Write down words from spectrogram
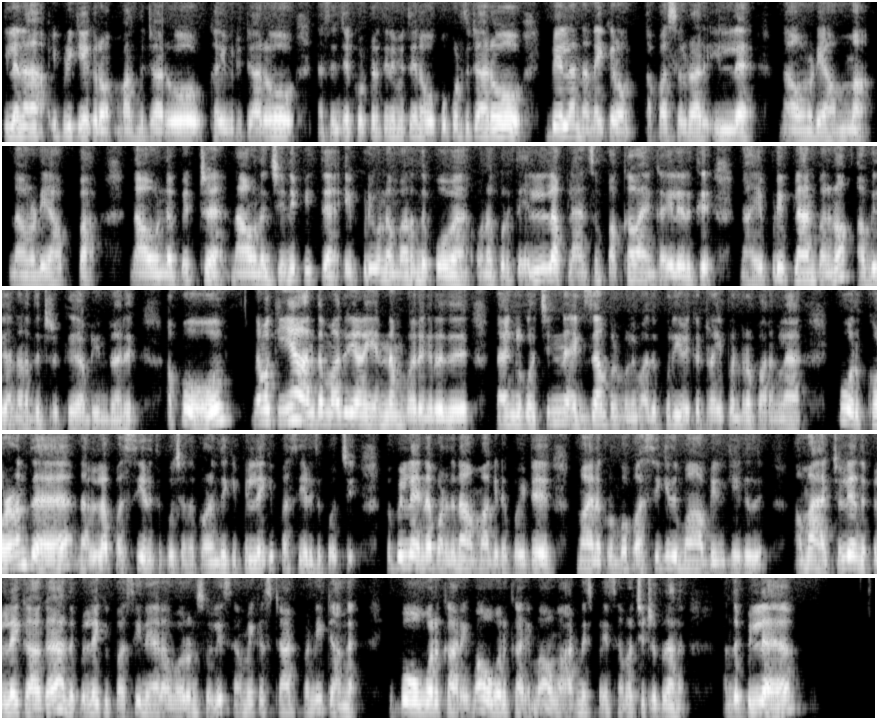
இல்லைன்னா இப்படி கேட்குறோம் மறந்துட்டாரோ? கைவிட்டுட்டாரோ? நான் செஞ்ச குற்றத்தை நிமித்தம் நான் ஒப்பு கொடுத்துட்டாரோ? இப்படியெல்லாம் நினைக்கிறோம். அப்பா சொல்கிறாரு இல்லை நான் உன்னுடைய அம்மா நான் உன்னுடைய அப்பா. நான் உன்னை பெற்றேன். நான் உன்னை ஜெனிப்பித்தேன். எப்படி உன்னை மறந்து போவேன்? உன்னை குறித்த எல்லா பிளான்ஸும் பக்காவாக என் கையில் இருக்குது நான் எப்படி பிளான் பண்ணணும் அப்படி தான் நடந்துகிட்ருக்கு அப்படின்றாரு. அப்போது நமக்கு ஏன் அந்த மாதிரியான எண்ணம் வருகிறது? நான் எங்களுக்கு ஒரு சின்ன எக்ஸாம்பிள் மூலிமா அதை புரிய வைக்க ட்ரை பண்ணுறேன் பாருங்களேன். இப்போ ஒரு குழந்தை நல்லா பசி எடுத்து போச்சு அந்த குழந்தைக்கு பிள்ளைக்கு பசி எடுத்து போச்சு. இப்போ பிள்ளை என்ன பண்ணுதுன்னா அம்மா கிட்ட போயிட்டு அம்மா எனக்கு ரொம்ப பசிக்குதுமா அப்படின்னு கேட்குது அம்மா ஆக்சுவலி அந்த பிள்ளைக்காக அந்த பிள்ளைக்கு பசி நேரம் வரும்னு சொல்லி சமைக்க ஸ்டார்ட் பண்ணிட்டாங்க. இப்போ ஒவ்வொரு காரியமாக ஒவ்வொரு காரியமாக அவங்க ஆர்கனைஸ் பண்ணி சமைச்சிட்டு இருக்கிறாங்க. அந்த பிள்ளை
